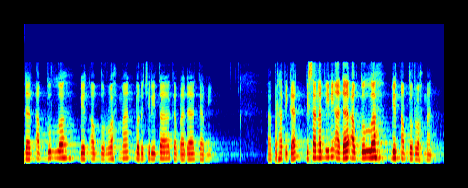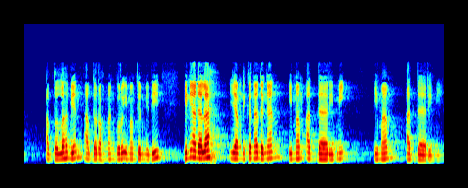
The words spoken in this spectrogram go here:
dan Abdullah bin Abdurrahman bercerita kepada kami. Perhatikan, di sanad ini ada Abdullah bin Abdurrahman. Abdullah bin Abdurrahman guru Imam Tirmidzi. Ini adalah yang dikenal dengan Imam Ad-Darimi. Imam Ad-Darimi.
